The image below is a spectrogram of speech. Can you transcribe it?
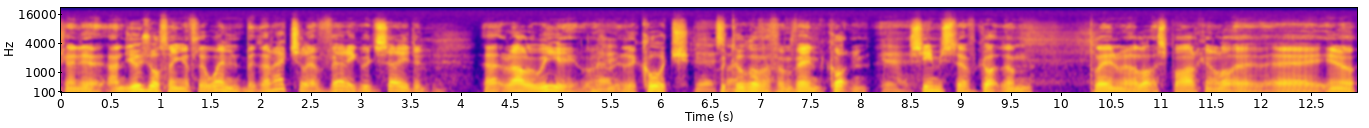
kind of unusual thing if they win, but they're actually a very good side. And Mhm. That Raiwalui, Right. the coach, Yeah, who took over from Vern Cotter, Yeah. seems to have got them playing with a lot of spark and a lot of, uh, you know,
